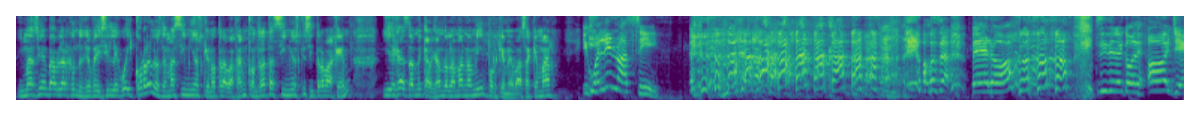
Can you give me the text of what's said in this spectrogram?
Y más bien va a hablar con tu jefe y decirle, güey, corre a los demás simios que no trabajan, contrata simios que sí trabajen y deja de estarme cargando la mano a mí porque me vas a quemar. Igual y no así. o sea, pero sí dile como de, oye,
